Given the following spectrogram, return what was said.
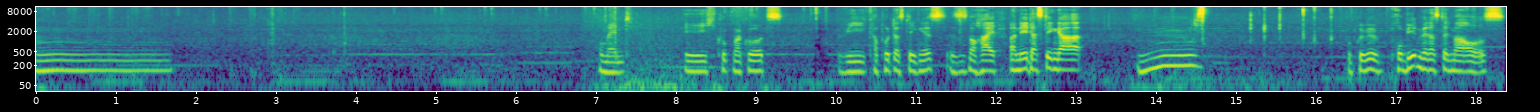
Hm. Moment. Ich guck mal kurz wie kaputt das Ding ist. Es ist noch heil. Ah ne, das Ding da... Hm. Probieren wir das denn mal aus.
